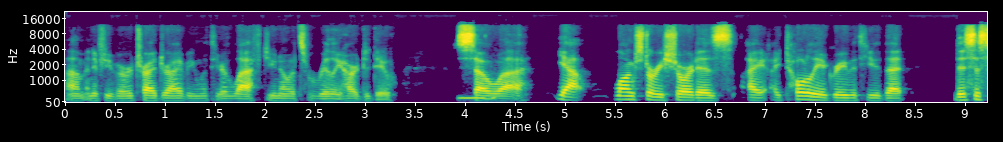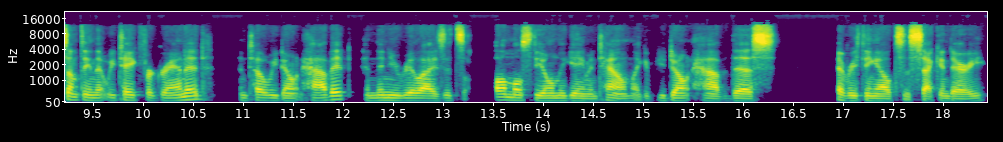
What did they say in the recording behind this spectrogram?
um, and if you've ever tried driving with your left, you know it's really hard to do. Mm-hmm. So, uh, yeah, long story short is I, I totally agree with you that this is something that we take for granted until we don't have it. And then you realize it's almost the only game in town. Like if you don't have this, everything else is secondary.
